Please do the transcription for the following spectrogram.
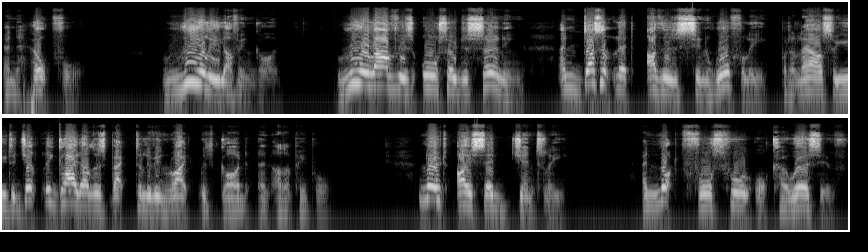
and helpful. Really loving God. Real love is also discerning and doesn't let others sin wilfully, but allows for you to gently guide others back to living right with God and other people. Note I said gently, and not forceful or coercive.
